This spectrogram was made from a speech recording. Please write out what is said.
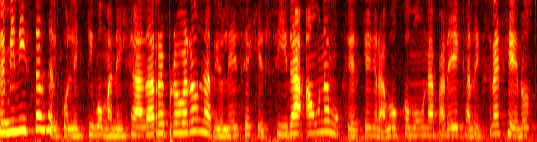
Feministas del colectivo Manejada reprobaron la violencia ejercida a una mujer que grabó como una pareja de extranjeros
